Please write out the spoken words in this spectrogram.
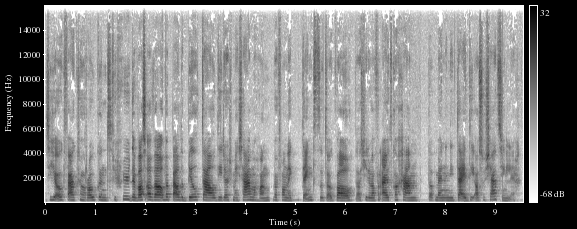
zie je ook vaak zo'n rokend figuur. Er was al wel een bepaalde beeldtaal die daarmee samenhangt, waarvan ik denk dat het ook wel, dat je er wel van uit kan gaan dat men in die tijd die associatie inlegt.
